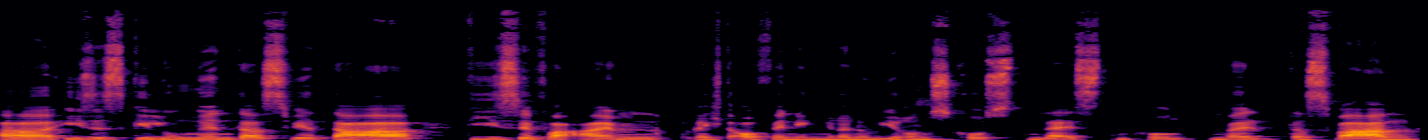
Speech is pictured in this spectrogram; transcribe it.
äh, ist es gelungen, dass wir da diese vor allem recht aufwendigen Renovierungskosten leisten konnten, weil das waren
